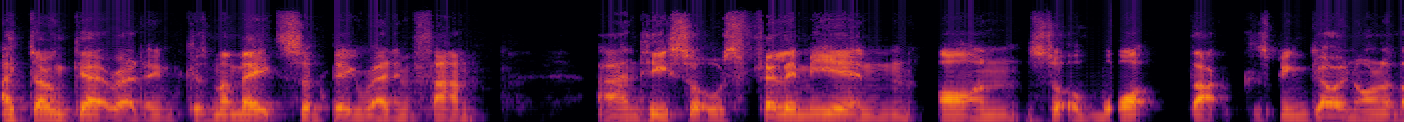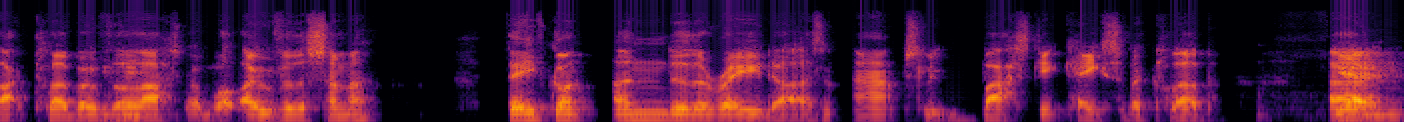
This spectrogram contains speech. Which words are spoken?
I don't get Reading because my mate's a big Reading fan, and he sort of was filling me in on sort of what that's been going on at that club over the Mhm. last well over the summer. They've gone under the radar as an absolute basket case of a club. Yeah. Um,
